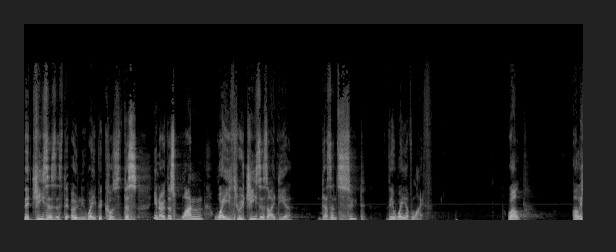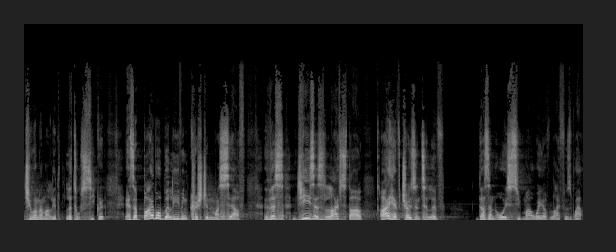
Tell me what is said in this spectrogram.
that Jesus is the only way because this, you know, this one way through Jesus idea doesn't suit their way of life. Well, I'll let you in on a little secret. As a Bible believing Christian myself, this Jesus lifestyle I have chosen to live doesn't always suit my way of life as well.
